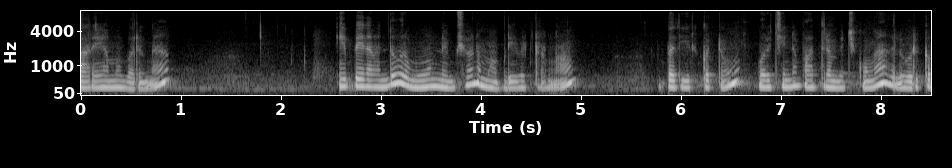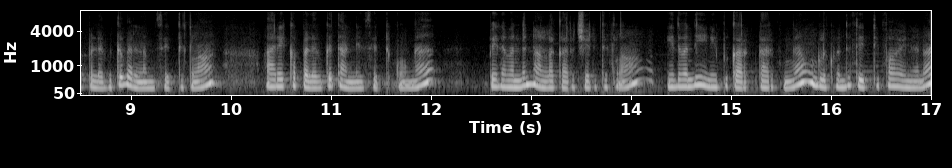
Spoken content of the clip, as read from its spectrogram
கரையாமல் வருங்க. இப்போ இதை வந்து ஒரு மூணு நிமிஷம் நம்ம அப்படியே விட்டுறலாம். இப்போ அது இருக்கட்டும். ஒரு சின்ன பாத்திரம் வச்சுக்கோங்க. அதில் ஒரு கப் அளவுக்கு வெல்லம் சேர்த்துக்கலாம். அரை கப் அளவுக்கு தண்ணி சேர்த்துக்கோங்க. இப்போ இதை வந்து நல்லா கரைச்சி எடுத்துக்கலாம். இது வந்து இனிப்பு கரெக்டாக இருக்குங்க. உங்களுக்கு வந்து தித்திப்பாக வேணும்னா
